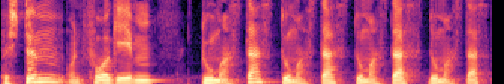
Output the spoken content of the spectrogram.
bestimmen und vorgeben, du machst das, du machst das, du machst das, du machst das,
